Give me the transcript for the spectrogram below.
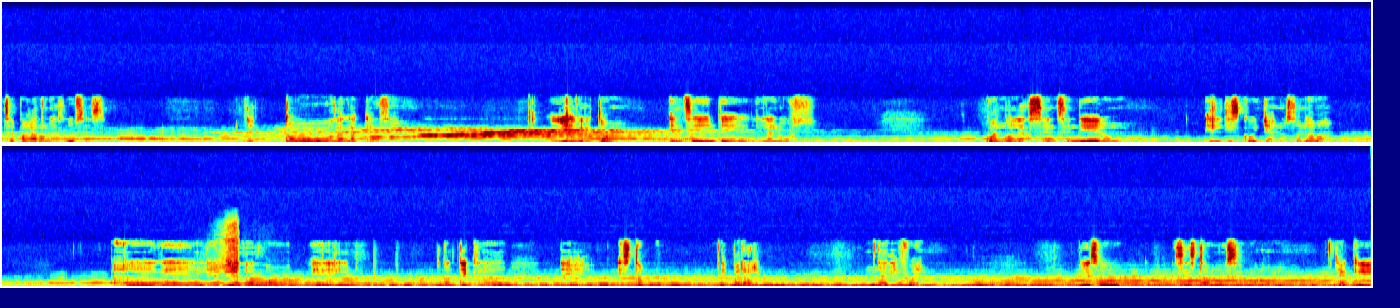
se apagaron las luces de toda la casa y él gritó, enciende la luz. Cuando las encendieron, el disco ya no sonaba. Alguien le había dado la tecla de stop, de parar. Nadie fue. De eso se está muy seguro, ya que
